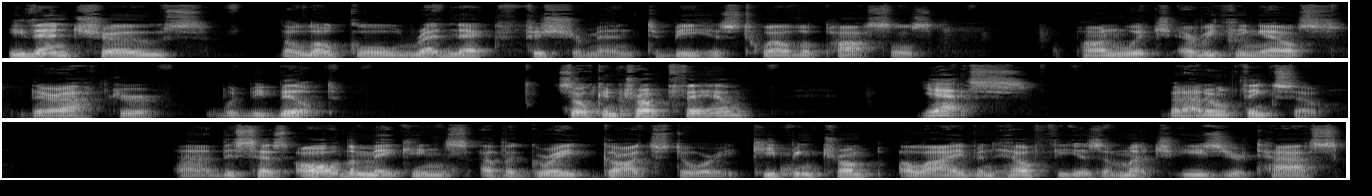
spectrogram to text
He then chose the local redneck fishermen to be his twelve apostles, upon which everything else thereafter would be built. So, can Trump fail? Yes, but I don't think so. Uh, this has all the makings of a great God story. Keeping Trump alive and healthy is a much easier task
